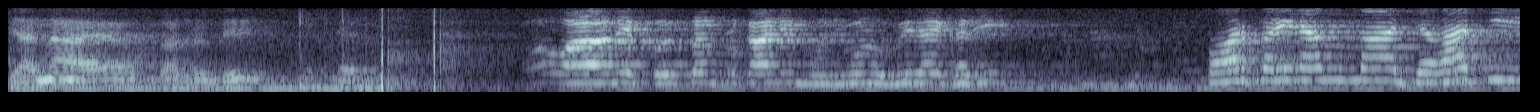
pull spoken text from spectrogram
ધ્યાન આયા ભાદરથી વાળાને કોઈ પણ પ્રકારની મૂંઝવણ ઊભી થાય ખરી? પર પરિણામમાં જવાથી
